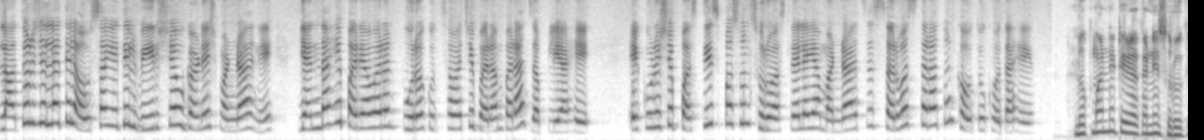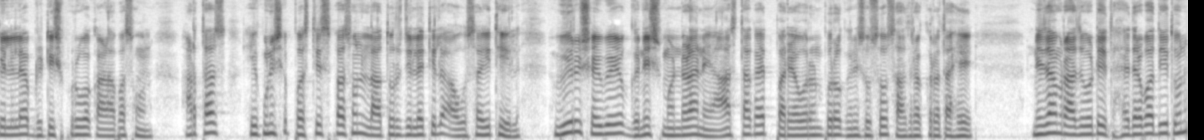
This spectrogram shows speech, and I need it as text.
लातूर जिल्ह्यातील औसा येथील वीरशैव गणेश मंडळाने यंदाही पर्यावरण पूरक उत्सवाची परंपरा जपली आहे. एकोणीसशे पस्तीसपासून सुरू असलेल्या या मंडळाचे सर्व स्तरातून कौतुक होत आहे. लोकमान्य टिळकांनी सुरू केलेल्या ब्रिटिशपूर्व काळापासून अर्थात एकोणीसशे पस्तीसपासून लातूर जिल्ह्यातील औसा येथील वीरशैव गणेश मंडळाने आजतागायत पर्यावरणपूरक गणेशोत्सव साजरा करत आहे. निजाम राजवटीत हैदराबाद येथून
